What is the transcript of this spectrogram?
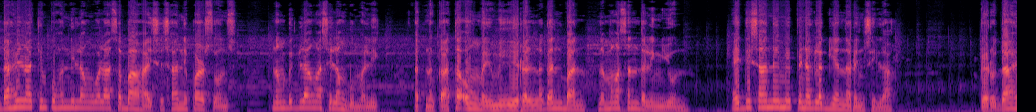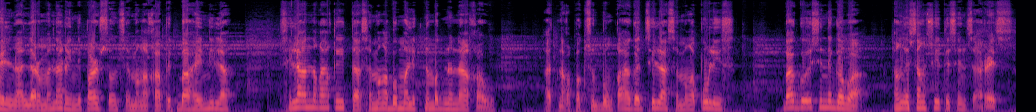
dahil natsimpuhan nilang wala sa bahay si Sunny Parsons nang bigla nga silang bumalik at nagkataong may umiiral na ganban ng mga sandaling yun. Eh di sana'y may pinaglagyan na rin sila. Pero dahil naalarma na rin ni Parsons ang mga kapitbahay nila, sila ang nakakita sa mga bumalik na magnanakaw at nakapagsumbong kaagad sila sa mga pulis bago isinagawa ang isang citizen's arrest.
